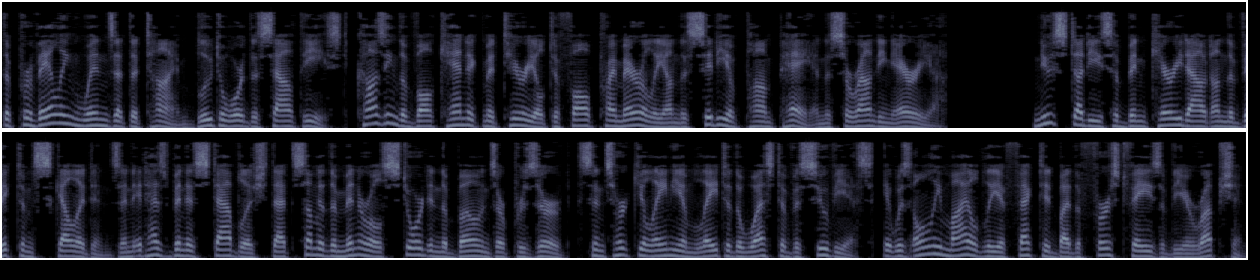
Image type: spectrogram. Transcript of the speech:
The prevailing winds at the time blew toward the southeast, causing the volcanic material to fall primarily on the city of Pompeii and the surrounding area. New studies have been carried out on the victims' skeletons and it has been established that some of the minerals stored in the bones are preserved. Since Herculaneum lay to the west of Vesuvius, it was only mildly affected by the first phase of the eruption.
